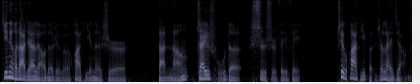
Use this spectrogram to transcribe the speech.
今天和大家聊的这个话题呢是胆囊摘除的是是非非。这个话题本身来讲呢，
